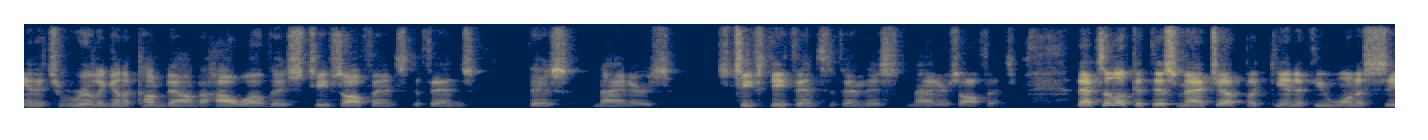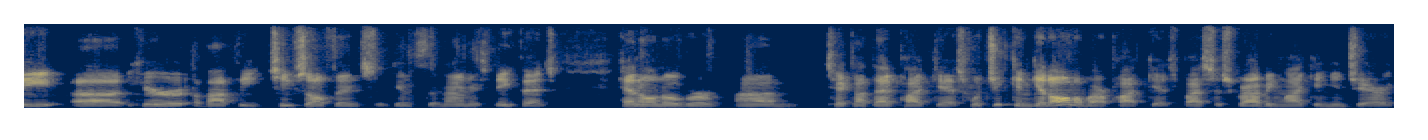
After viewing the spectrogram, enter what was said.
and it's really going to come down to how well this Chiefs offense defends this Niners Chiefs defense defend this Niners offense. That's a look at this matchup. Again, if you want to see uh, hear about the Chiefs offense against the Niners defense, head on over um, check out that podcast, which you can get all of our podcasts by subscribing, liking, and sharing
